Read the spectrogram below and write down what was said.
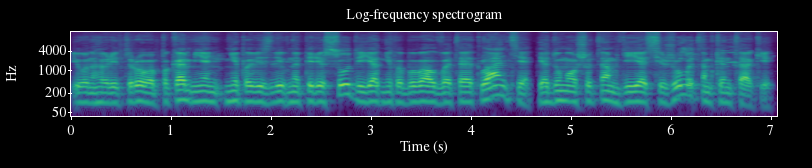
И он говорит, Рова, пока меня не повезли на пересуд, и я не побывал в этой Атланте, я думал, что там, где я сижу, в этом Кентаки,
